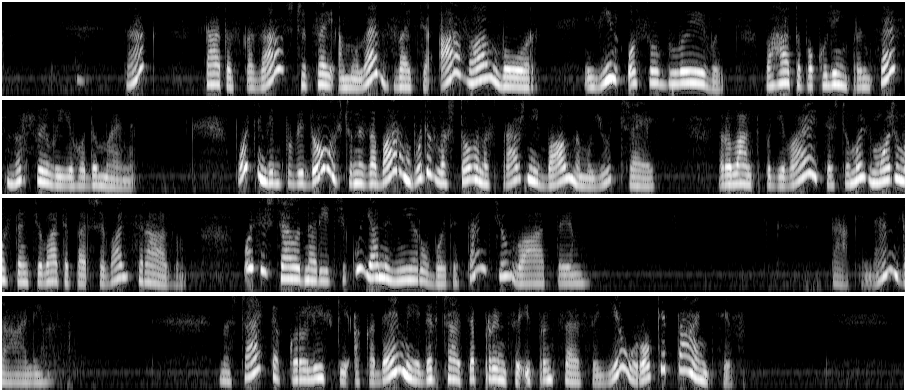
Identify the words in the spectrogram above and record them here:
Так? Тато сказав, що цей амулет зветься Авалор, і він особливий. Багато поколінь принцес носили його до мене. Потім він повідомив, що незабаром буде влаштовано справжній бал на мою честь. Роланд сподівається, що ми зможемо станцювати перший вальс разом. Ось іще одна річ, яку я не вмію робити танцювати. Так, ідемо далі. На щастя, в Королівській академії, де вчаться принци і принцеси, є уроки танців.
